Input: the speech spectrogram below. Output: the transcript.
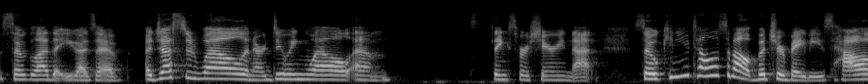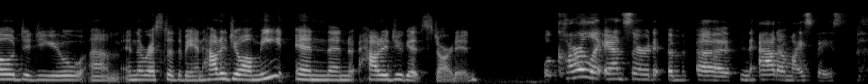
so glad that you guys have adjusted well and are doing well um, thanks for sharing that so can you tell us about Butcher Babies? How did you um, and the rest of the band, how did you all meet? And then how did you get started? Well, Carla answered um, uh, an ad on MySpace.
